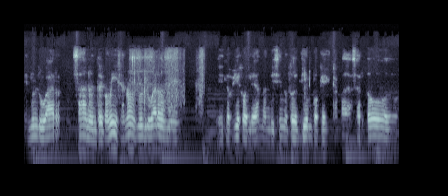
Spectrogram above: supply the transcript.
en un lugar sano, entre comillas, ¿no? En un lugar donde eh, los viejos le andan diciendo todo el tiempo que es capaz de hacer todo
